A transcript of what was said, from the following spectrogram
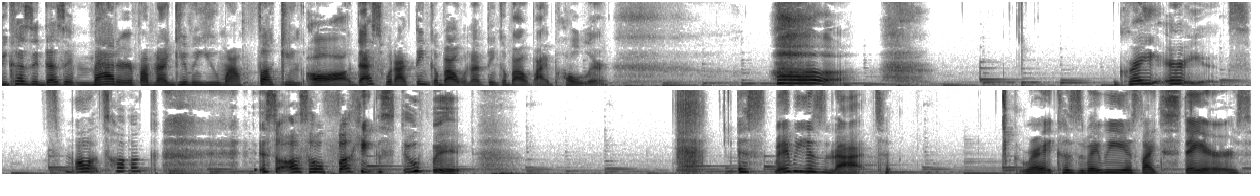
because it doesn't matter if I'm not giving you my fucking all. That's what I think about when I think about bipolar. Gray areas. Small talk. It's also fucking stupid. It's maybe it's not. Right? Because maybe it's like stairs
